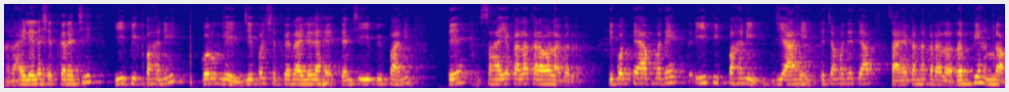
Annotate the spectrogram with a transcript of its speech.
राहिलेल्या शेतकऱ्यांची ई पीक पाहणी करून घेईल. जे पण शेतकरी राहिलेले आहेत त्यांची ई पीक पाहणी ते सहाय्यकाला करावं लागेल. ती कोणत्या ॲपमध्ये? तर ई पीक पाहणी जी आहे त्याच्यामध्ये त्या सहाय्यकांना करायला रब्बी हंगाम.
